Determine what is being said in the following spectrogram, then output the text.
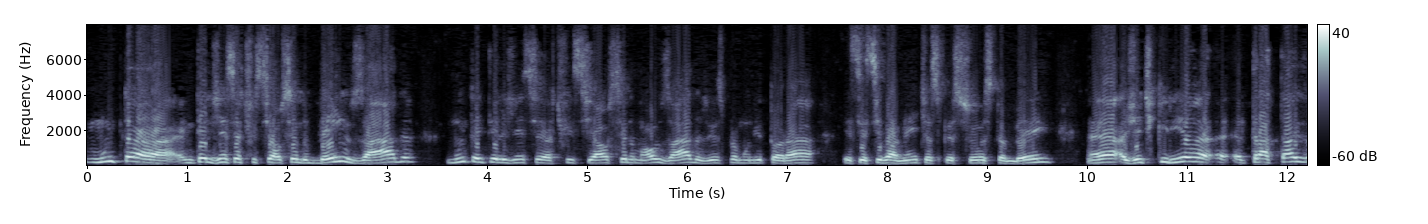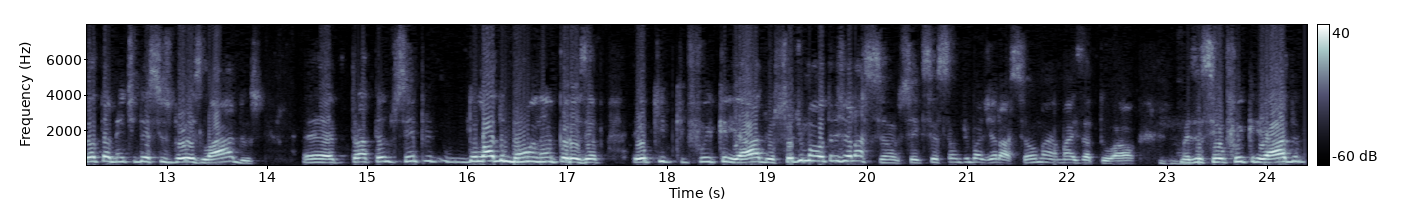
muita inteligência artificial sendo bem usada, muita inteligência artificial sendo mal usada, às vezes para monitorar excessivamente as pessoas também. É, a gente queria é, tratar exatamente desses dois lados é, tratando sempre do lado bom, né? Por exemplo, eu que, que, fui criado, eu sou de uma outra geração, eu sei que vocês são de uma geração mais, mais atual, uhum. mas assim, eu fui criado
